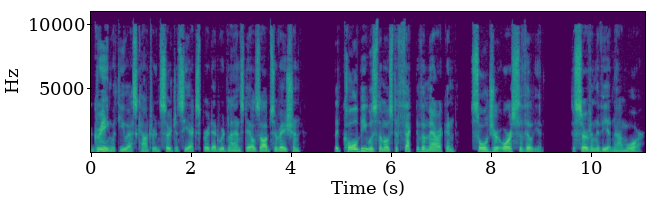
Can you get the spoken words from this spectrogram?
agreeing with U.S. counterinsurgency expert Edward Lansdale's observation that Colby was the most effective American, soldier or civilian, to serve in the Vietnam War.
